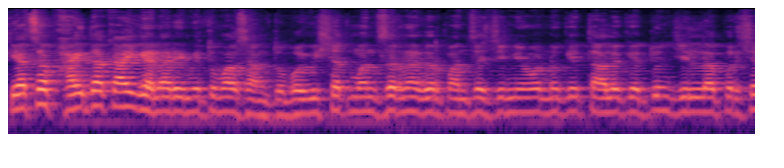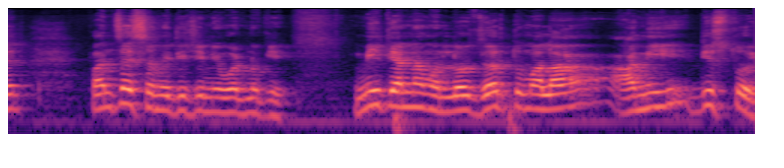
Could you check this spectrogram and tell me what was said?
त्याचा फायदा काय घेणार आहे मी तुम्हाला सांगतो. भविष्यात मनसर नगरपंचायतची निवडणूक आहे तालुक्यातून जिल्हा परिषद पंचायत समितीची निवडणूक आहे. मी त्यांना म्हणलो जर तुम्हाला आम्ही दिसतोय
